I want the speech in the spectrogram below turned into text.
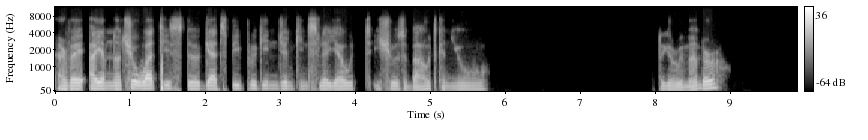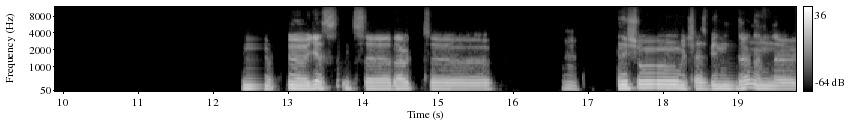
Hervé, I am not sure what is the Gatsby plugin Jenkins layout issues about. Can you, do you remember? Uh, yes, it's uh, about uh, Hmm. an issue which has been done and uh,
